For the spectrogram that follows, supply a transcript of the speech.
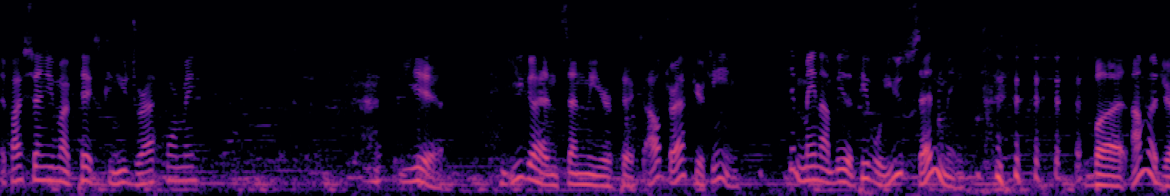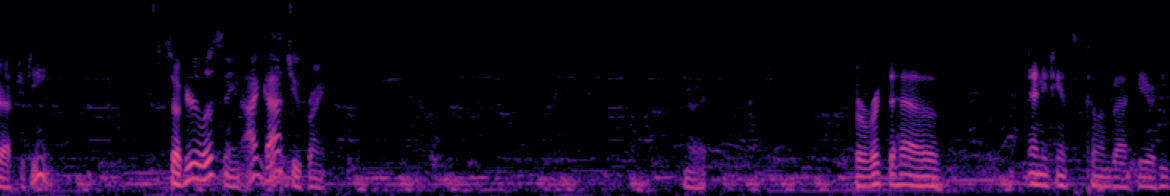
if I send you my picks, can you draft for me? Yeah. You go ahead and send me your picks. I'll draft your team. It may not be the people you send me, but I'm going to draft your team. So if you're listening, I got you, Frank. All right. For Rick to have any chance of coming back here, he's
